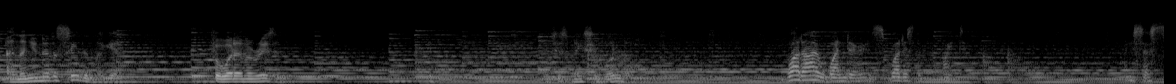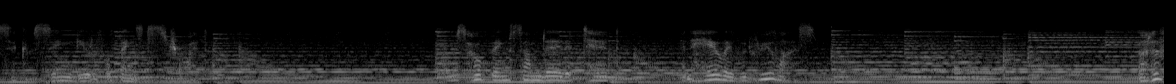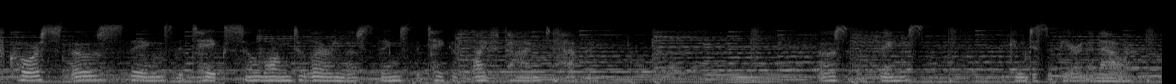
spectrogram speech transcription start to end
And then you never see them again. For whatever reason. Makes you wonder. What I wonder is, what is the point? I'm so sick of seeing beautiful things destroyed. I was hoping someday that Ted and Haley would realize. But of course, those things that take so long to learn, those things that take a lifetime to happen, those are the things that can disappear in an hour.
